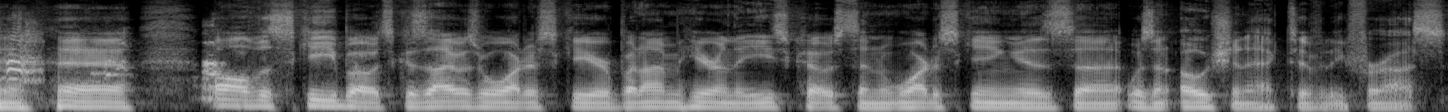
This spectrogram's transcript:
all the ski boats because I was a water skier, but I'm here on the East Coast, and water skiing is uh, was an ocean activity for us.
